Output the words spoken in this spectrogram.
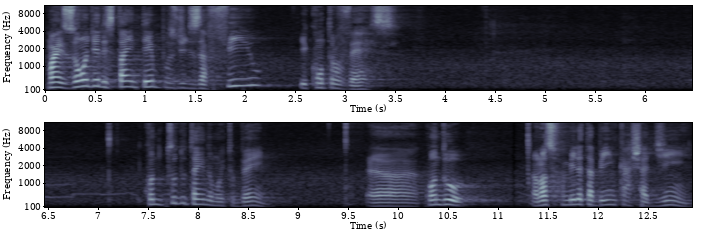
mas onde ele está em tempos de desafio e controvérsia. Quando tudo está indo muito bem, é, quando a nossa família está bem encaixadinha,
